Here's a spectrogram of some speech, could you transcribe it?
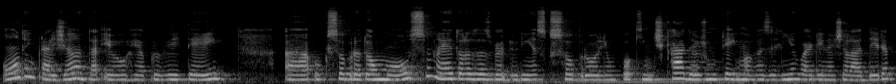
Ontem para janta eu reaproveitei uh, o que sobrou do almoço, né? Todas as verdurinhas que sobrou ali, um pouquinho de cada. Eu juntei uma vasilhinha, guardei na geladeira.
